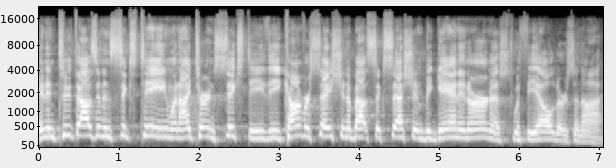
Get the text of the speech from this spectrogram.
and in 2016, when I turned 60, the conversation about succession began in earnest with the elders and I.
